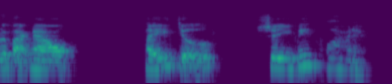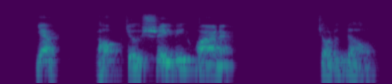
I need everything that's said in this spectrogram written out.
rồi bạn nào thấy chữ si biết hoa nè, nha. Đó, chữ si biết hoa nè. Cho đứng đầu.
